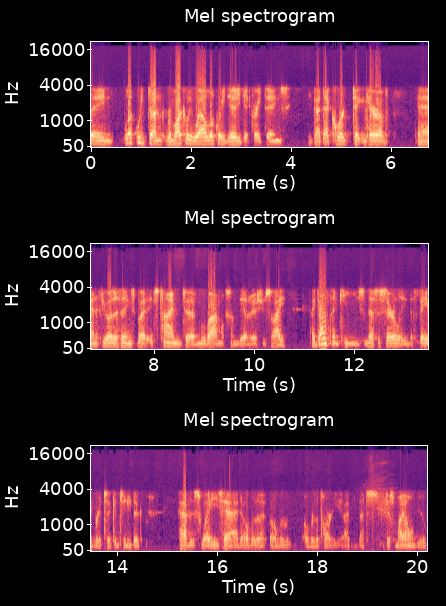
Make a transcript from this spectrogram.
saying, "Look, we've done remarkably well. Look what he did. He did great things. He got that court taken care of, and a few other things. But it's time to move on with some of the other issues." So I, I don't think he's necessarily the favorite to continue to have the sway he's had over the over over the party. I, that's just my own view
